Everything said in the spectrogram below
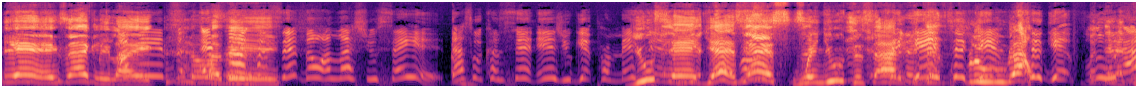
yeah, exactly. Like, I mean, you know, it's I not mean, consent though unless you say it. That's what consent is. You get permission. you said yes, Yes. when you to decided get to get to get, out. to get But flewd then that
